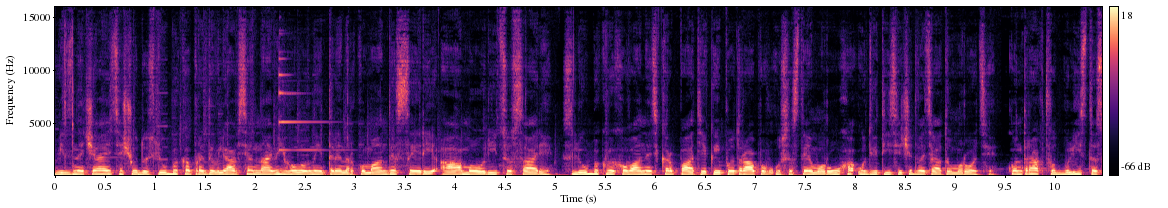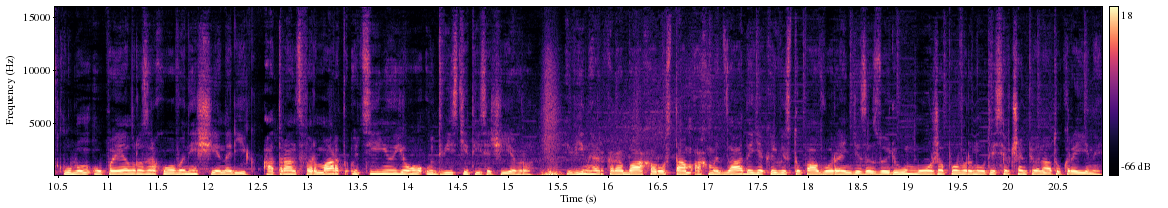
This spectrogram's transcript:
Відзначається, що до Слюбика придивлявся навіть головний тренер команди серії А Мауріцо Сарі. Слюбик вихованець Карпат, який потрапив у систему руха у 2020 році. Контракт футболіста з клубом УПЛ розрахований ще на рік, а трансфермаркт оцінює його у 200 тисяч євро. Вінгер Карабаха Рустам Ахмедзаде, який виступав в оренді за зорю, може повернутися в чемпіонат України.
